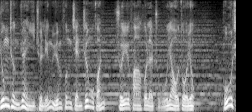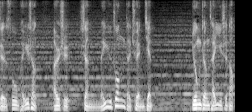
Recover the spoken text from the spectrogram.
雍正愿意去凌云峰见甄嬛，谁发挥了主要作用？不是苏培盛，而是沈眉庄的劝谏。雍正才意识到，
